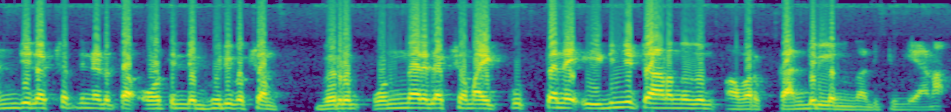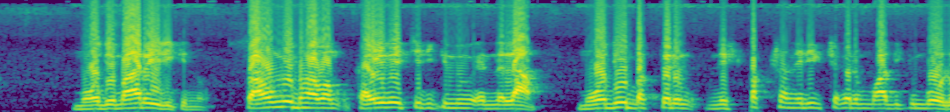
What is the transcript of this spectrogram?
അഞ്ചു ലക്ഷത്തിനടുത്ത വോട്ടിന്റെ ഭൂരിപക്ഷം വെറും ഒന്നര ലക്ഷമായി കുത്തനെ ഇടിഞ്ഞിട്ടാണെന്നതും അവർ കണ്ടില്ലെന്ന് നടിക്കുകയാണ്. മോദി മാറിയിരിക്കുന്നു. സൗമ്യഭാവം കൈവച്ചിരിക്കുന്നു എന്നെല്ലാം മോദി ഭക്തരും നിഷ്പക്ഷ നിരീക്ഷകരും വാദിക്കുമ്പോൾ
